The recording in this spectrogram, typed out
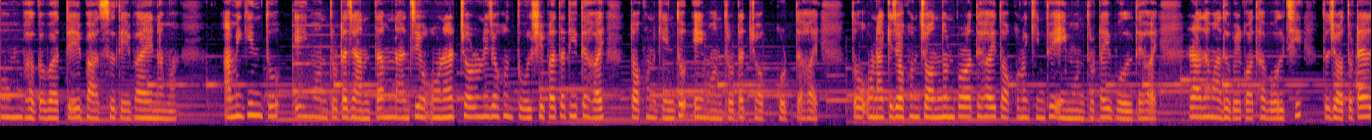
ওম ভগবতে বাসুদেবায় নামা। আমি কিন্তু এই মন্ত্রটা জানতাম না যে ওনার চরণে যখন তুলসী পাতা দিতে হয়, তখন কিন্তু এই মন্ত্রটা জপ করতে হয়। তো ওনাকে যখন চন্দন পড়াতে হয়, তখনও কিন্তু এই মন্ত্রটাই বলতে হয়। রাধা মাধবের কথা বলছি তো যতটা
